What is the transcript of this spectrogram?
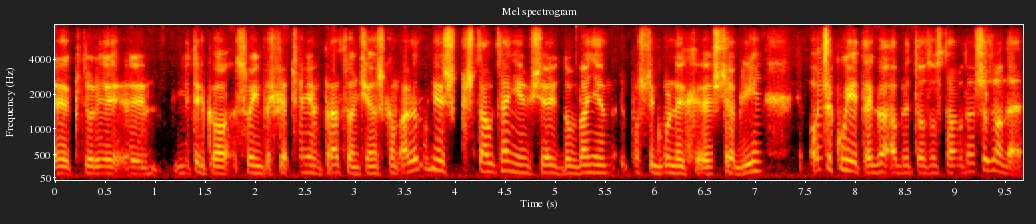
y, który y, nie tylko swoim doświadczeniem, pracą ciężką, ale również kształceniem się, zdobywaniem poszczególnych y, szczebli oczekuje tego, aby to zostało dostrzeżone.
